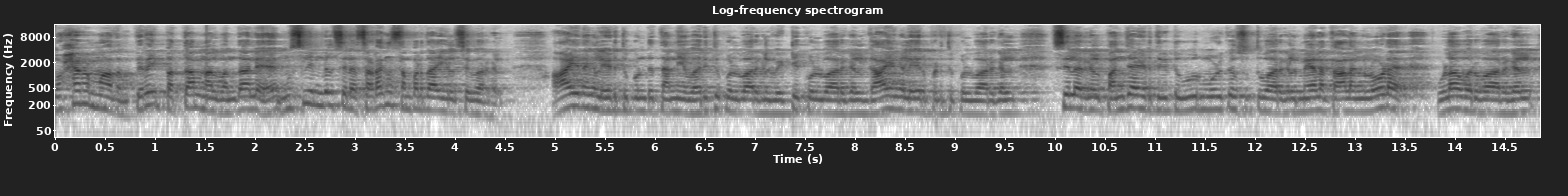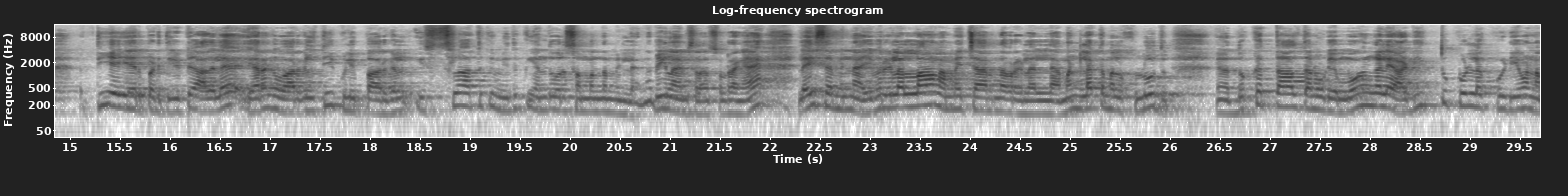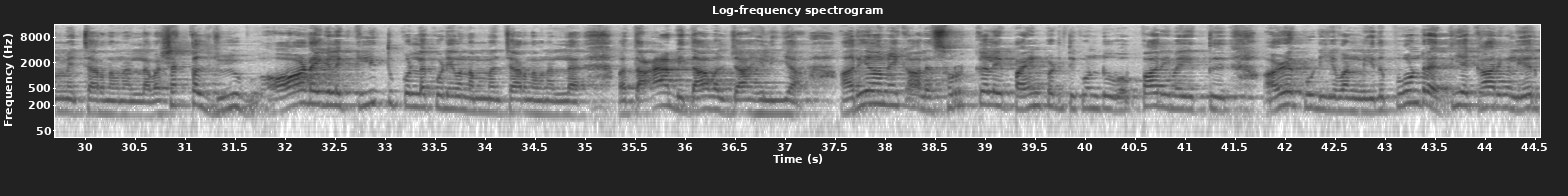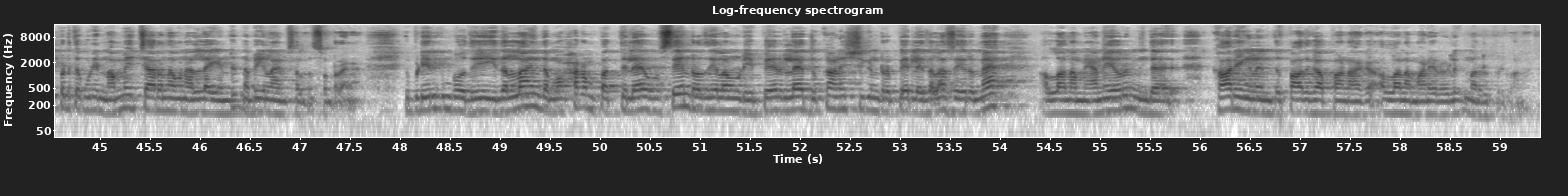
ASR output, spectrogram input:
மொஹரம் மாதம் பிறை பத்தாம் நாள் வந்தாலே முஸ்லிம்கள் சில சடங்கு சம்பிரதாயங்கள் செய்வார்கள். ஆயுதங்கள் எடுத்துக்கொண்டு தன்னை வரித்து கொள்வார்கள் வெட்டி கொள்வார்கள் காயங்களை ஏற்படுத்திக் கொள்வார்கள். சிலர்கள் பஞ்சா எடுத்துக்கிட்டு ஊர் முழுக்க சுற்றுவார்கள் மேலே தாளங்களோட உலா வருவார்கள். தீயை ஏற்படுத்திக்கிட்டு அதில் இறங்குவார்கள் தீ குளிப்பார்கள். இஸ்லாத்துக்கும் இதுக்கும் எந்த ஒரு சம்பந்தம் இல்லை. நபிகளாயம் சலாம் சொல்கிறாங்க லைச மின்னா இவர்களெல்லாம் நம்மை சார்ந்தவர்கள் அல்ல. மண் லத்தமல் ஹுலூத். துக்கத்தால் தன்னுடைய முகங்களை அடித்து கொள்ளக்கூடியவன் நம்மை சார்ந்தவன் அல்ல. வஷக்கல் ஜுயூப் ஆடைகளை கிழித்து கொள்ளக்கூடியவன் நம்மை சார்ந்தவன் அல்ல. தாபி தாவல் ஜாஹிலியா அறியாமை கால சொற்களை பயன்படுத்தி கொண்டு ஒப்பாரி வைத்து அழக்கூடியவன் இது போன்ற தீய காரியங்கள் ஏற்படுத்தக்கூடிய நம்மை சார்ந்தவன் அல்ல என்று நபிகள் நாயம் சொல்ல சொல்றாங்க. இப்படி இருக்கும்போது இதெல்லாம் இந்த மொஹரம் பத்தில் ஹுசேன் ரசிகலானுடைய பேரில் துக்க பேரில் இதெல்லாம் செய்கிறோமே அல்லாஹ் நம்ம அனைவரும் இந்த காரியங்களிலிருந்து பாதுகாப்பானாக அல்லாஹ் நம்ம அனைவர்களுக்கும் அருள் புரிவானாக.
